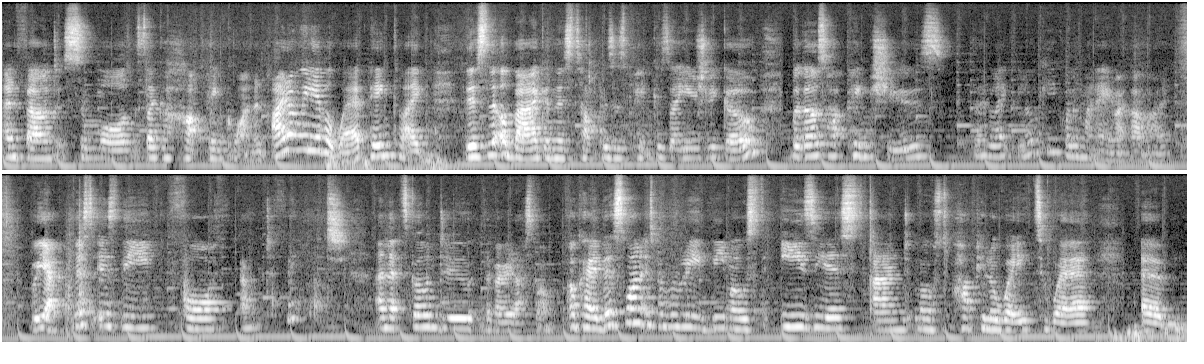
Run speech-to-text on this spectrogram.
and found some more. It's like a hot pink one, and I don't really ever wear pink. Like this little bag and this top is as pink as I usually go, but those hot pink shoes. They're like low-key calling my name, I can't lie. But yeah, this is the fourth outfit and let's go and do the very last one. Okay, this one is probably the most easiest and most popular way to wear um,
